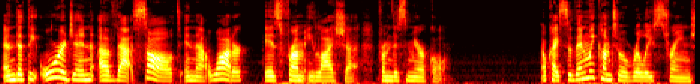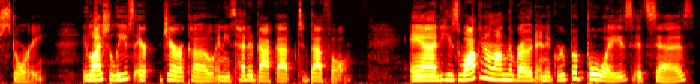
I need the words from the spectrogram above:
And that the origin of that salt in that water is from Elisha, from this miracle. Okay, so then we come to a really strange story. Elisha leaves er-, Jericho and he's headed back up to Bethel. And he's walking along the road, and a group of boys, it says,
